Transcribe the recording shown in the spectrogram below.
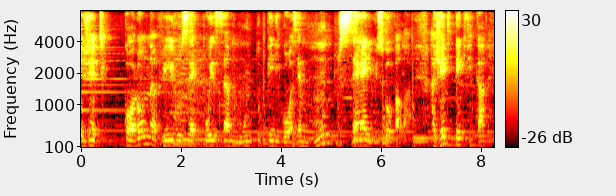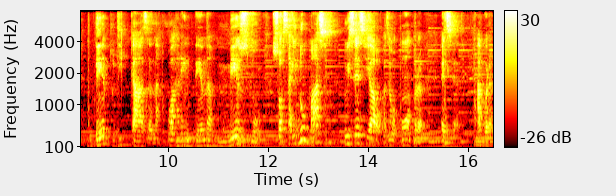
Minha gente, coronavírus é coisa muito perigosa, é muito sério isso que eu vou falar. A gente tem que ficar dentro de casa, na quarentena mesmo, só sair no máximo no essencial, fazer uma compra, etc. Agora,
